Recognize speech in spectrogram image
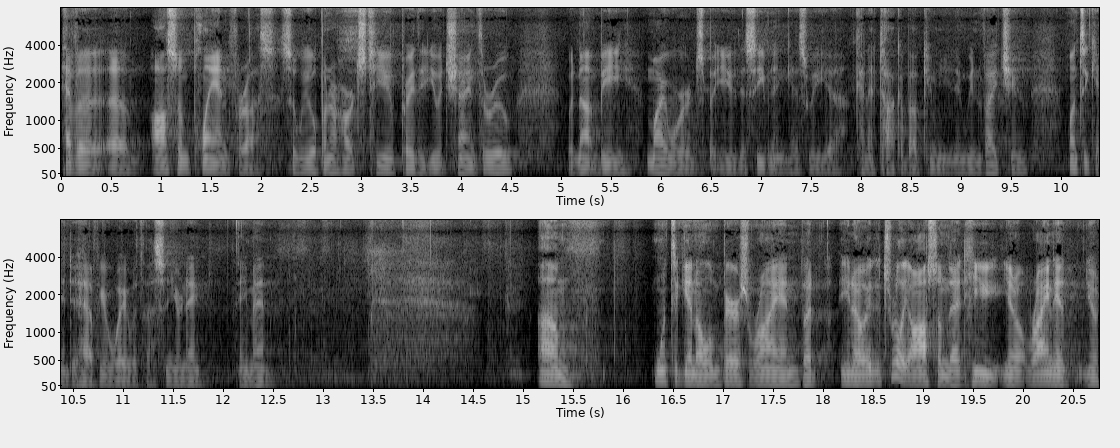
have an awesome plan for us. So we open our hearts to you, pray that you would shine through, would not be my words, but you this evening as we uh, kind of talk about communion. We invite you once again to have your way with us in your name. Amen. Um, once again, I'll embarrass Ryan, but you know it's really awesome that he, you know, Ryan had, you know,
